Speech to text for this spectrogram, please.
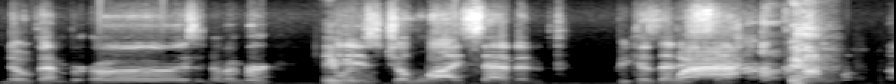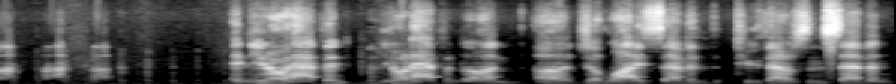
November. Uh, is it November? It it was- is July seventh because that is. Wow. And you know what happened? You know what happened on uh, July seventh, two thousand seven?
